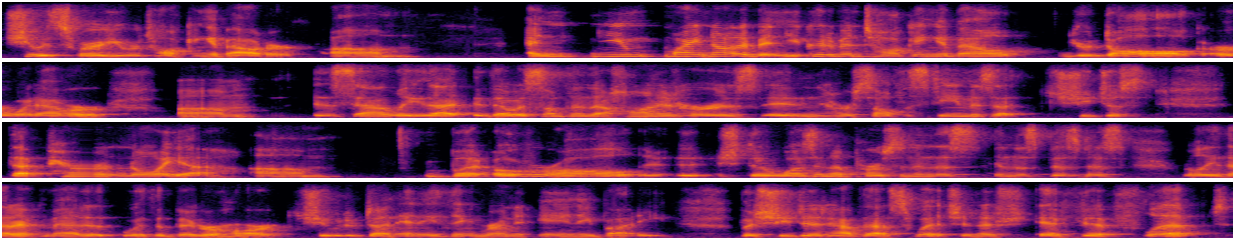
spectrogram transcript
she would swear you were talking about her um, and you might not have been you could have been talking about your dog or whatever um, sadly that that was something that haunted her is in her self-esteem is that she just that paranoia um, but overall it, there wasn't a person in this in this business really that i've met with a bigger heart. She would have done anything for anybody but she did have that switch and if if it flipped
